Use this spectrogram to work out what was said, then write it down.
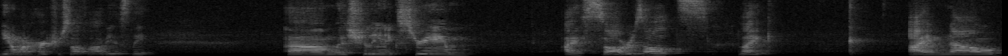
you don't want to hurt yourself, obviously. Um, with ChaLEAN Extreme, I saw results. Like, I'm now,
